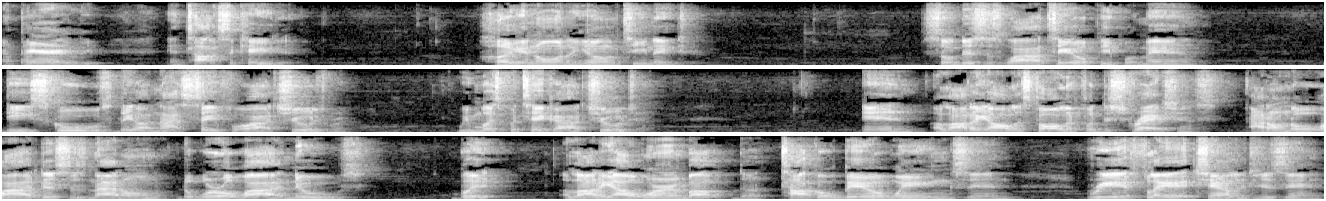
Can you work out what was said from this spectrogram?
apparently intoxicated, hugging on a young teenager. So this is why I tell people, man, these schools, they are not safe for our children. We must protect our children. And a lot of y'all is falling for distractions. I don't know why this is not on the worldwide news, but a lot of y'all worrying about the Taco Bell wings and red flag challenges and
